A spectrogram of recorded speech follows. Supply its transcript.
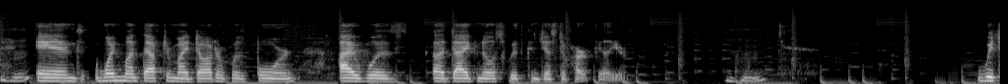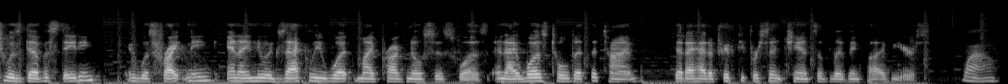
Mm-hmm. And one month after my daughter was born, I was uh, diagnosed with congestive heart failure, mm-hmm. which was devastating. It was frightening. And I knew exactly what my prognosis was. And I was told at the time that I had a 50% chance of living five years. Wow.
